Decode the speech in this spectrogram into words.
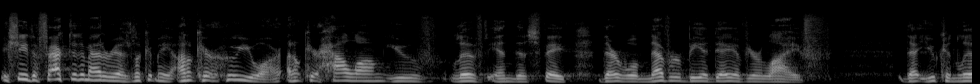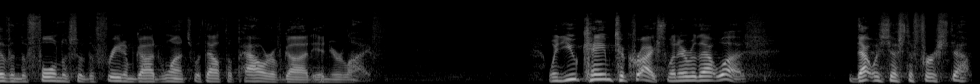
You see, the fact of the matter is look at me. I don't care who you are, I don't care how long you've lived in this faith. There will never be a day of your life that you can live in the fullness of the freedom God wants without the power of God in your life. When you came to Christ, whenever that was, that was just the first step.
